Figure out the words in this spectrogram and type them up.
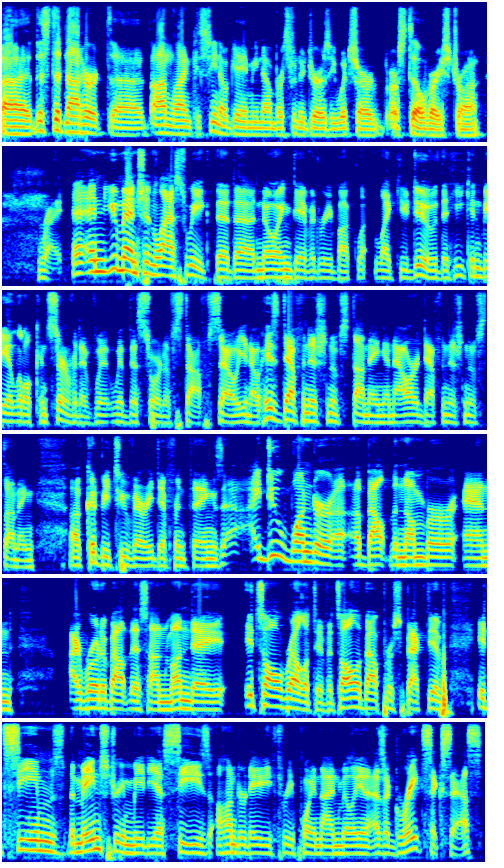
uh, this did not hurt online casino gaming numbers for New Jersey, which are are still very strong. Right. And you mentioned last week that uh, knowing David Rebuck like you do, that he can be a little conservative with, with this sort of stuff. So, you know, his definition of stunning and our definition of stunning uh, could be two very different things. I do wonder uh, about the number and I wrote about this on Monday. It's all relative. It's all about perspective. It seems the mainstream media sees 183.9 million as a great success,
